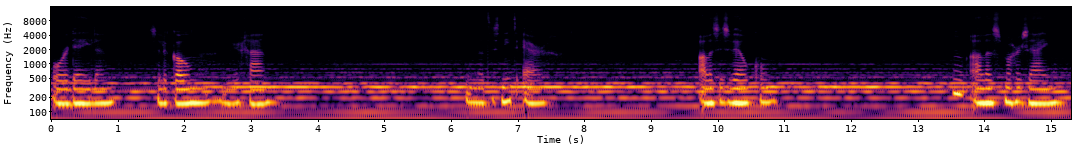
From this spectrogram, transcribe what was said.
Oordelen zullen komen en weer gaan. dat is niet erg. Alles is welkom. Alles mag er zijn.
